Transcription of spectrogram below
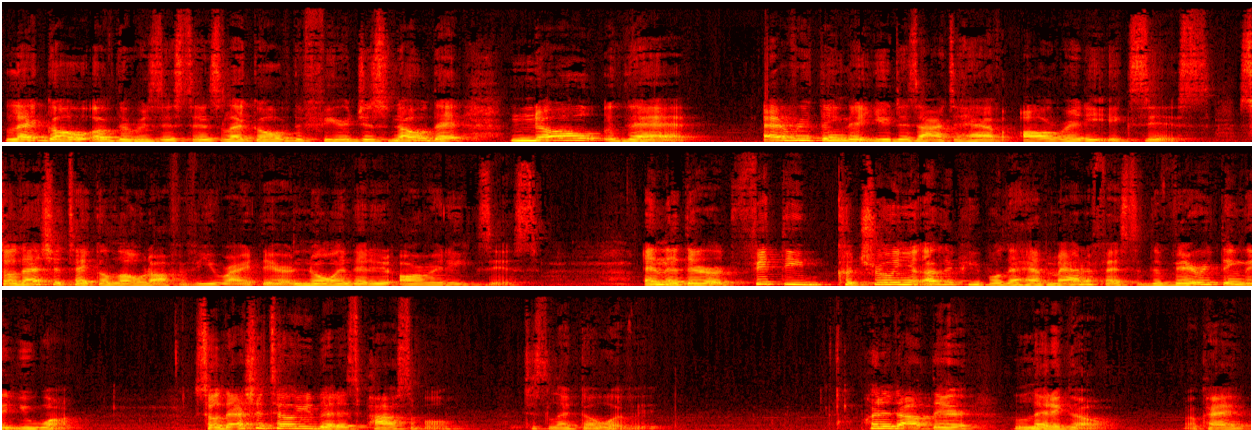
Let go of the resistance, let go of the fear. Just know that, know that everything that you desire to have already exists. So that should take a load off of you right there, knowing that it already exists. And that there are 50 quadrillion other people that have manifested the very thing that you want. So that should tell you that it's possible. Just let go of it. Put it out there, let it go. Okay?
